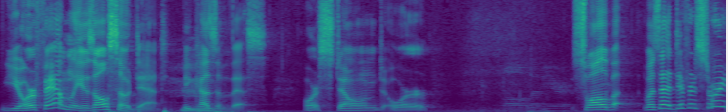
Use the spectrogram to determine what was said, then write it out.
Your family is also dead because Mm-hmm. of this, or stoned, or swallowed by. Was that a different story?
